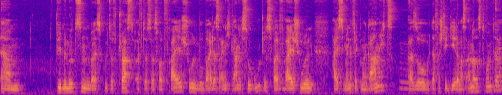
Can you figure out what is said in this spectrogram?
ähm, wir benutzen bei Schools of Trust öfters das Wort freie Schulen, wobei das eigentlich gar nicht so gut ist, weil freie Schulen heißt im Endeffekt mal gar nichts. Mhm. Also da versteht jeder was anderes drunter.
